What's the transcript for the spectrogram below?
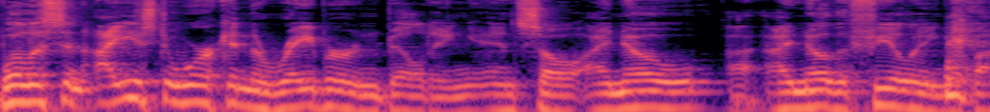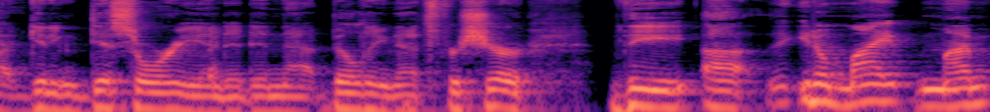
Well, listen, I used to work in the Rayburn building, and so I know I know the feeling about getting disoriented in that building. That's for sure. The uh, you know my my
